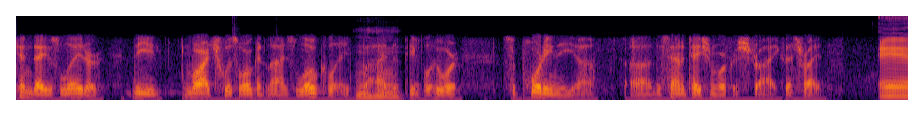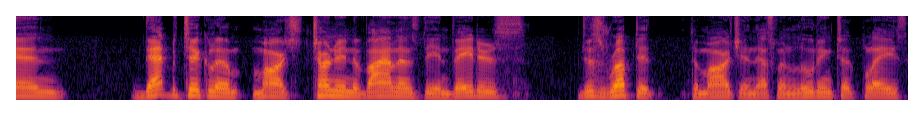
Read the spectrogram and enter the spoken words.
ten days later, the march was organized locally mm-hmm. by the people who were supporting the uh, uh, the sanitation workers strike. That's right. And that particular march turned into violence. The invaders disrupted the march, and that's when looting took place.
